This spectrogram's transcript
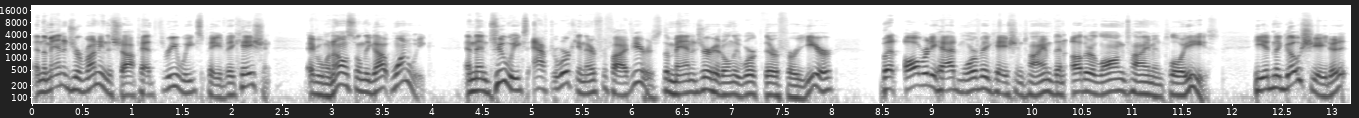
and the manager running the shop had three weeks paid vacation. Everyone else only got one week, and then two weeks after working there for five years. The manager had only worked there for a year, but already had more vacation time than other longtime employees. He had negotiated it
